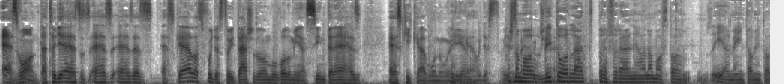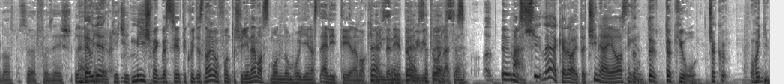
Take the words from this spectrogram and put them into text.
ez van, tehát hogy ehhez, ehhez, ehhez ez, ez kell, az fogyasztói társadalomból valamilyen szinten ehhez, ehhez ki kell vonulni, igen, igen hogy ezt, hogy És ezt nem a vitorlát preferálni, hanem azt az élményt, amit ad a szörfözés. Lehet, De ugye kicsit... mi is megbeszéltük, hogy ez nagyon fontos, hogy én nem azt mondom, hogy én azt elítélem, aki persze, minden évben új vitorlát. Ez, ő más. Lelke rajta, csinálja azt, tök, tök jó. Csak hogy...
